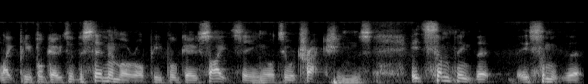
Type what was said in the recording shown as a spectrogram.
like people go to the cinema or people go sightseeing or to attractions. It's something that is something that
